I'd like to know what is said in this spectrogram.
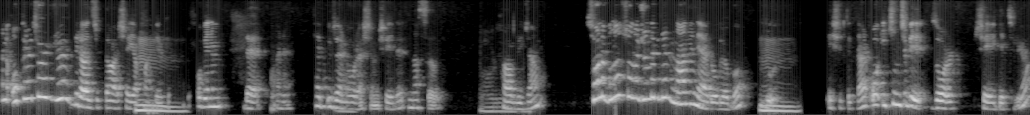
Hani operatörü birazcık daha şey yapmak Hmm. gerekiyor. O benim de hani hep üzerine uğraştığım şeydi. Nasıl Doğru, doğru. kavrayacağım. Sonra bunun sonucunda bir de nonlinear oluyor bu. Bu Hmm. eşitlikler. O ikinci bir zor şeye getiriyor.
